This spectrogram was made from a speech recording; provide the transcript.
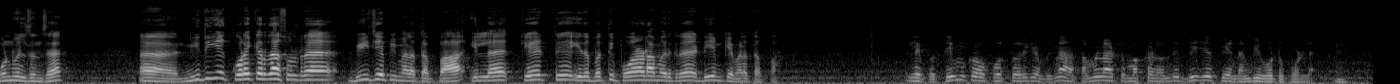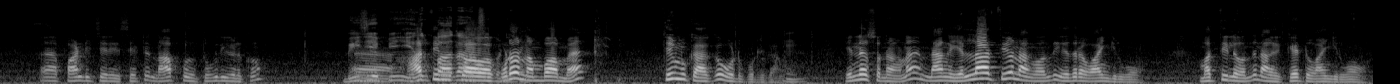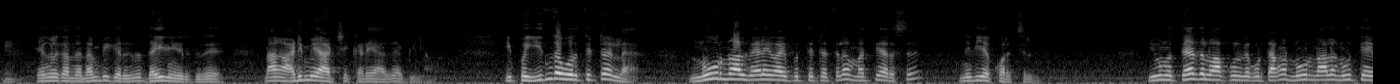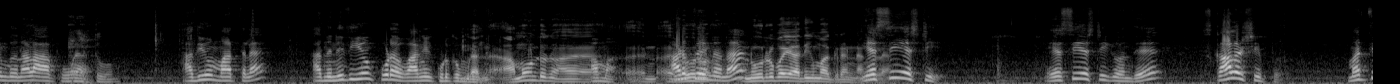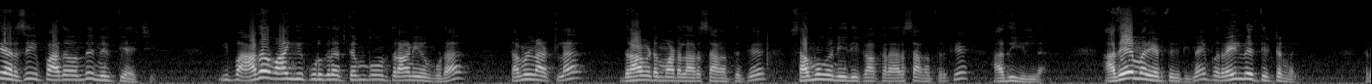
Pon Wilson sir. நிதியை குறைக்கிறதா சொல்கிற BJP மேலே தப்பா? இல்லை கேட்டு இதை பற்றி போராடாமல் இருக்கிற டிஎம்கே மேலே தப்பா? இல்லை இப்போ திமுகவை பொறுத்த வரைக்கும் எப்படின்னா தமிழ்நாட்டு மக்கள் வந்து பிஜேபியை நம்பி ஓட்டு போடல. பாண்டிச்சேரி செட்டு நாற்பது தொகுதிகளுக்கும் பிஜேபி அதிமுகவை கூட நம்பாம திமுகவுக்கு ஓட்டு போட்டிருக்காங்க. என்ன சொன்னாங்கன்னா நாங்கள் எல்லாத்தையும் நாங்கள் வந்து எதிர வாங்கிடுவோம் மத்தியில் வந்து நாங்கள் கேட்டு வாங்கிடுவோம் எங்களுக்கு அந்த நம்பிக்கை இருக்குது தைரியம் இருக்குது. நாங்கள் அடிமை ஆட்சி கிடையாது அப்படின்னாங்க. இப்போ இந்த ஒரு திட்டம் இல்லை. நூறு நாள் வேலைவாய்ப்பு திட்டத்தில் மத்திய அரசு நிதியை குறைச்சிருக்குது. இவங்க தேர்தல் வாக்குறுதியில் கொடுத்தாங்க நூறு நாளை நூற்றி ஐம்பது நாளாக ஆக்குவோம். அதையும் மாற்றலை அந்த நிதியும் கூட வாங்கி கொடுக்க முடியல. அமௌண்ட் ஆமா. அடுத்து என்னன்னா, நூறு ரூபாய் அதிகமாக்குறேன் எஸ்சி எஸ்டி எஸ்சி எஸ்டிக்கு வந்து ஸ்காலர்ஷிப்பு மத்திய அரசு இப்போ அதை வந்து நிறுத்தியாச்சு. இப்போ அதை வாங்கி கொடுக்குற தெம்பும் திராணியும் கூட தமிழ்நாட்டில் திராவிட மாடல் அரசாங்கத்துக்கு சமூக நீதி காக்கிற அரசாங்கத்திற்கு அது இல்லை. அதே மாதிரி எடுத்துக்கிட்டிங்கன்னா இப்போ ரயில்வே திட்டங்கள்.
